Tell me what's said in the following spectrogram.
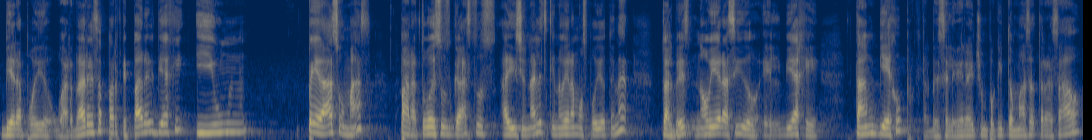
hubiera podido guardar esa parte para el viaje y un pedazo más para todos esos gastos adicionales que no hubiéramos podido tener. Tal vez no hubiera sido el viaje tan viejo, porque tal vez se le hubiera hecho un poquito más atrasado,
